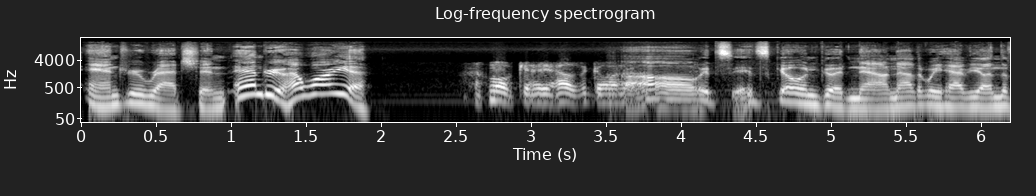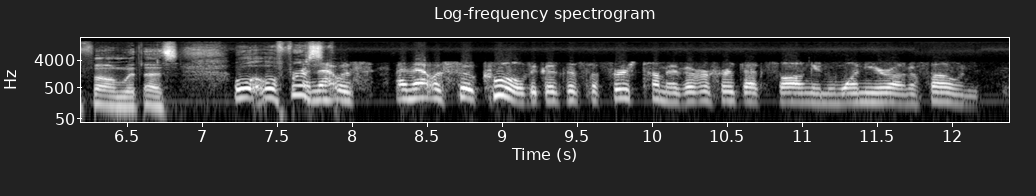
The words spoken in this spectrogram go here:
Andrew Ratshin. Andrew, how are you? I'm okay. How's it going on? Oh, it's it's going good now. Now that we have you on the phone with us. Well, well first. and that was and that was so cool because it's the first time I've ever heard that song in one year on a phone.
